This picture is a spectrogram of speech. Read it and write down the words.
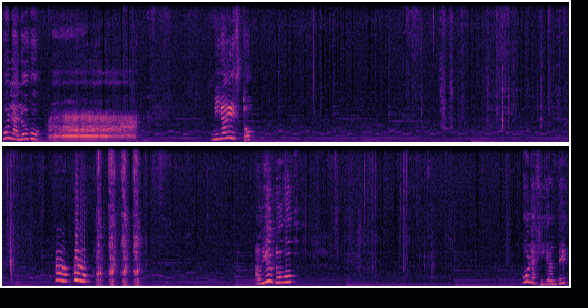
Hola, lobo. Mira esto. Adiós, lobo. Hola, gigante.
